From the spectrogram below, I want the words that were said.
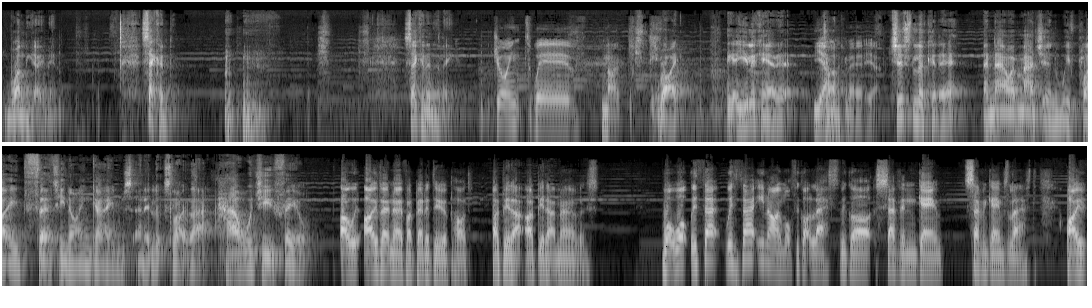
One game in. Second. Second in the league. Joint with no. Right. Are you looking at it? Yeah, I'm looking at it. Yeah. Just look at it and now imagine we've played 39 games and it looks like that. How would you feel? I would, I don't know if I'd better do a pod. I'd be that. I'd be that nervous. What? What with that? With thirty nine, what have we got left? We got seven game, seven games left. I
